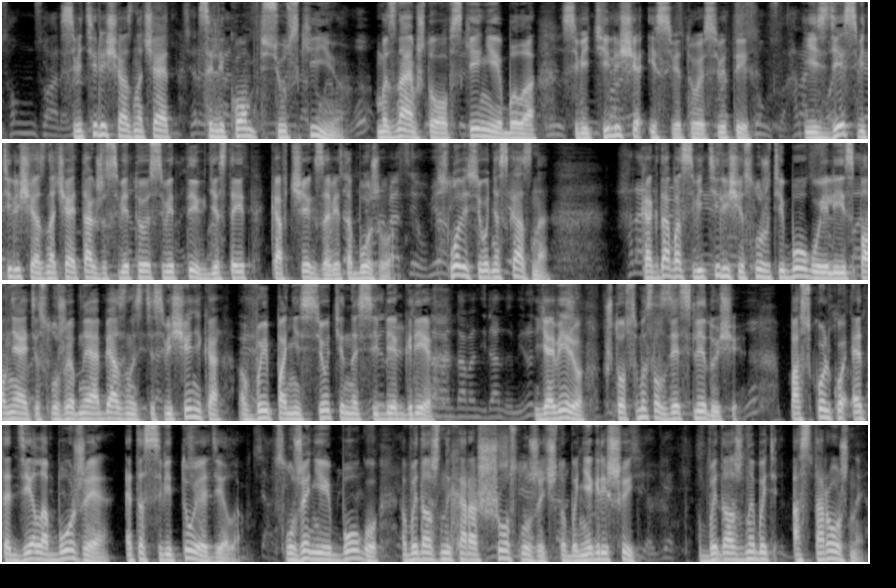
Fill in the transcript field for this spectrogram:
Святилище означает целиком всю скинию. Мы знаем, что в скинии было святилище и святое святых. И здесь святилище означает также святое святых, где стоит ковчег Завета Божьего. В слове сегодня сказано, когда во святилище служите Богу или исполняете служебные обязанности священника, вы понесете на себе грех. Я верю, что смысл здесь следующий. Поскольку это дело Божие, это святое дело. В служении Богу вы должны хорошо служить, чтобы не грешить. Вы должны быть осторожны.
